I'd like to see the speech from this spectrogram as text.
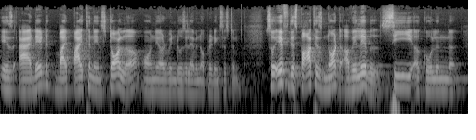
is added by Python installer on your Windows 11 operating system. So if this path is not available, C uh, colon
